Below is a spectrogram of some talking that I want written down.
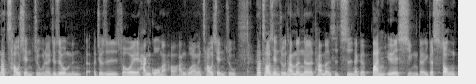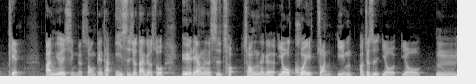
那朝鲜族呢，就是我们呃，就是所谓韩国嘛，好，韩国那边朝鲜族。那朝鲜族他们呢，他们是吃那个半月形的一个松片，半月形的松片，它意思就代表说，月亮呢是从从那个由亏转盈，好，就是有有嗯，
